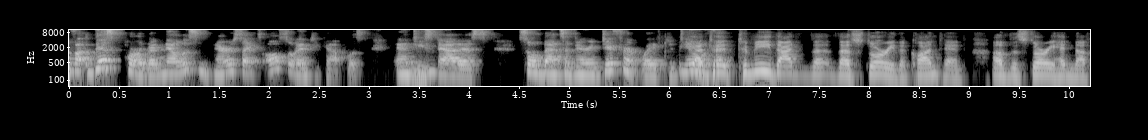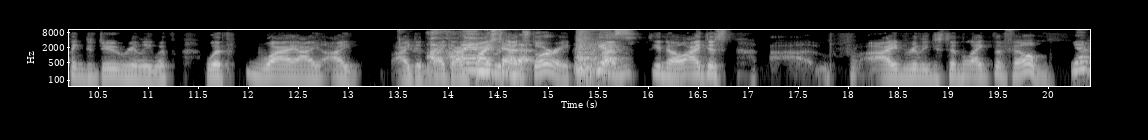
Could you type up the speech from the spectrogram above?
envi- this program. Now, listen, Parasite's also anti-capitalist, anti-status. So that's a very different way to deal yeah with to, it. to me that the, the story the content of the story had nothing to do really with with why i i i didn't I- like it I i'm fine with that, that. story Yes. Um, you know i just uh, i really just didn't like the film Yeah,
